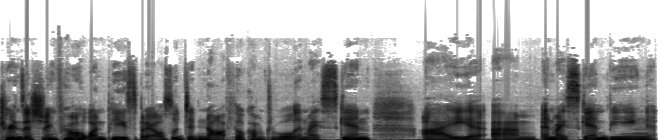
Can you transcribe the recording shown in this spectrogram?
transitioning from a one piece, but I also did not feel comfortable in my skin. I, um, and my skin being,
